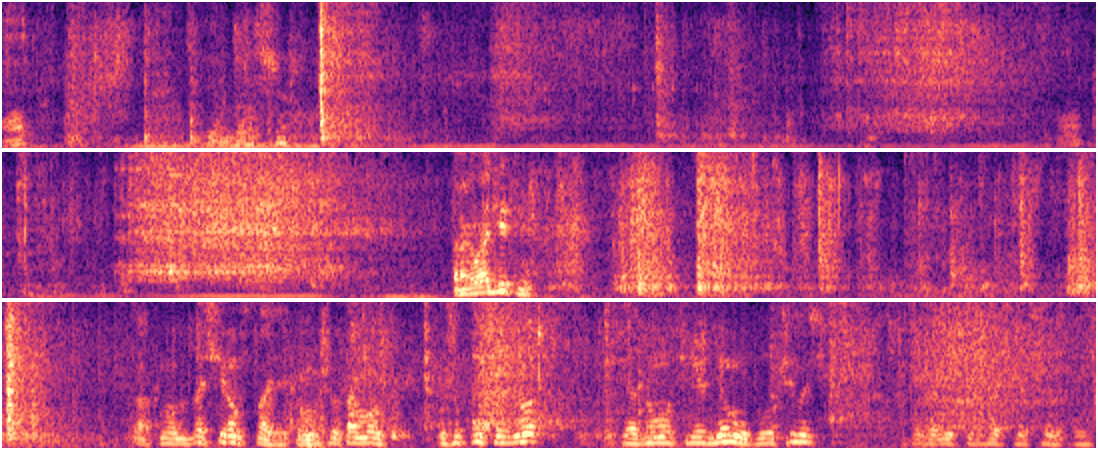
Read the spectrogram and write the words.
Оп. Идем дальше. Троглодиты. Так, надо за щиром слазить, потому что там он уже пух рвет. Я думал, сегодня днем не получилось. Надо лишь сегодня принести.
